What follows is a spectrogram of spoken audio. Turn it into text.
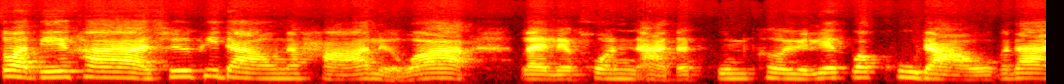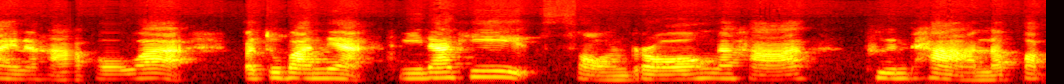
สวัสดีค่ะ ชื่อพี่ดาวนะคะ หรือว่าหลายๆคนอาจจะคุ้นเคยเรียกว่าครูดาวก็ได้นะคะ เพราะว่าปัจจุบันเนี่ยมีหน้าที่สอนร้องนะคะ พื้นฐานและปรับ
